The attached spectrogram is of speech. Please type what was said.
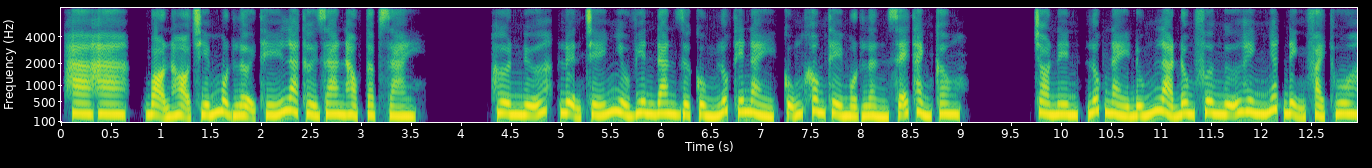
Ha ha, bọn họ chiếm một lợi thế là thời gian học tập dài. Hơn nữa, luyện chế nhiều viên đan dược cùng lúc thế này cũng không thể một lần sẽ thành công. Cho nên, lúc này đúng là Đông Phương Ngữ Hinh nhất định phải thua.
